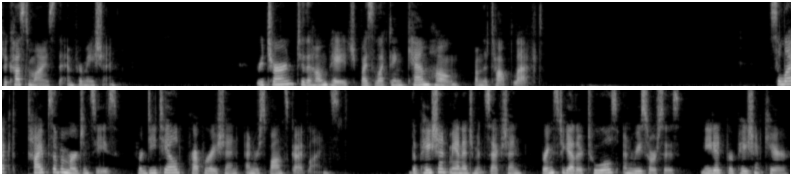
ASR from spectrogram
to customize the information. Return to the home page by selecting CHEMM Home from the top left. Select Types of Emergencies for detailed preparation and response guidelines. The Patient Management section brings together tools and resources needed for patient care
